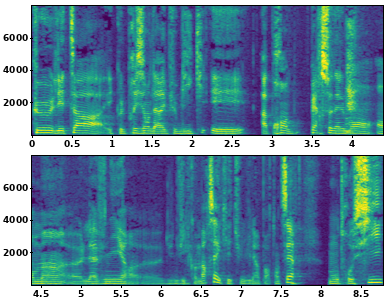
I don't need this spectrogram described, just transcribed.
Que l'État et que le président de la République aient à prendre personnellement en main l'avenir d'une ville comme Marseille, qui est une ville importante certes, montre aussi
